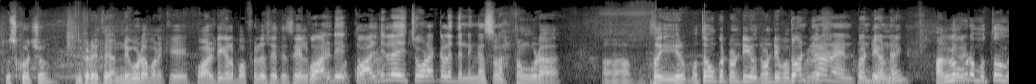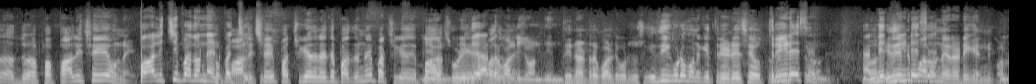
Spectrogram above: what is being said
చూసుకోవచ్చు. ఇక్కడైతే అన్ని కూడా మనకి క్వాలిటీ గల బఫెలోస్ అయితే సేల్ క్వాలిటీ క్వాలిటీలో చూడక్కర్లేదండి ఇంకా అసలు. మొత్తం కూడా మొత్తం ఒక ట్వంటీ ట్వంటీ ట్వంటీ ఉన్నాయి అందులో కూడా మొత్తం పాలిచ్చే ఉన్నాయి. పాలిచ్చి పది ఉన్నాయండి పచ్చి పాలిచ్చే పచ్చి గేదెలు అయితే పది ఉన్నాయి పచ్చి గేదె గేదె అటర్ క్వాలిటీ. దీని కూడా చూసి ఇది కూడా మనకి త్రీ డేస్ అవుతుంది త్రీ డేస్ అన్ని త్రీ డేస్ ఉన్నాయి రెడీగా ఎన్ని పాలు.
